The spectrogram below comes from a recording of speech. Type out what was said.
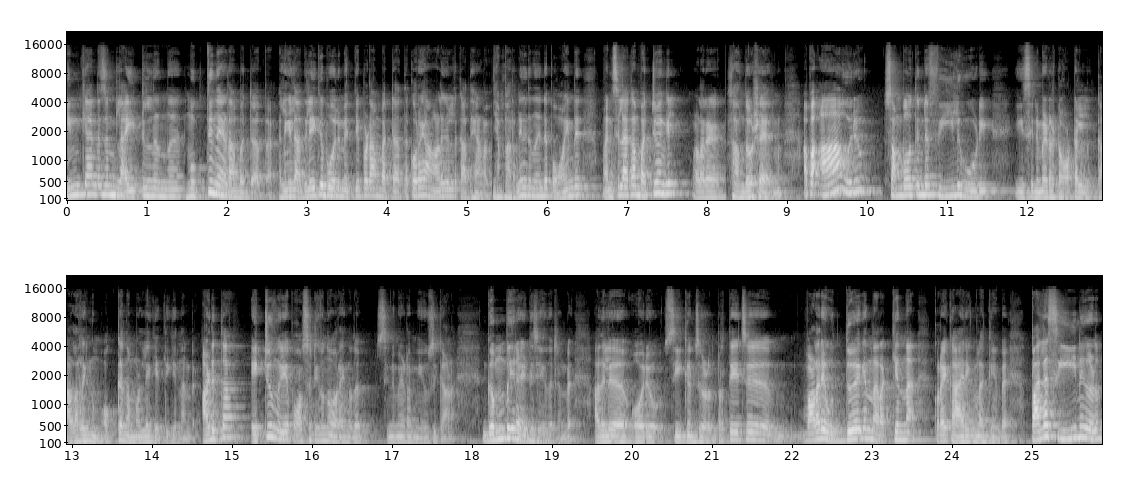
ഇൻകാൻഡസന്റ് ലൈറ്റിൽ നിന്ന് മുക്തി നേടാൻ പറ്റാത്ത അല്ലെങ്കിൽ അതിലേക്ക് പോലും എത്തിപ്പെടാൻ പറ്റാത്ത കുറേ ആളുകളുടെ കഥയാണ് ഞാൻ പറഞ്ഞു വരുന്നതിന്റെ പോയിന്റ് മനസ്സിലാക്കാൻ പറ്റുമെങ്കിൽ വളരെ സന്തോഷമായിരുന്നു അപ്പോൾ ആ ഒരു സംഭവത്തിന്റെ ഫീൽ കൂടി ഈ സിനിമയുടെ ടോട്ടൽ കളറിങ്ങും ഒക്കെ നമ്മളിലേക്ക് എത്തിക്കുന്നുണ്ട്. അടുത്ത ഏറ്റവും വലിയ പോസിറ്റീവ് എന്ന് പറയുന്നത് സിനിമയുടെ മ്യൂസിക്കാണ് ഗംഭീരമായിട്ട് ചെയ്തിട്ടുണ്ട്. അതിൽ ഓരോ സീക്വൻസുകളും പ്രത്യേകിച്ച് വളരെ ഉദ്വേഗം നിറയ്ക്കുന്ന കുറേ കാര്യങ്ങളൊക്കെ ഉണ്ട്. പല സീനുകളും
